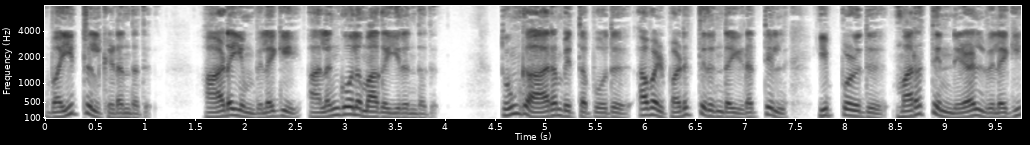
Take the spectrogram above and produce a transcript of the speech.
வயிற்றில் கிடந்தது. ஆடையும் விலகி அலங்கோலமாக இருந்தது. தூங்க ஆரம்பித்தபோது அவள் படுத்திருந்த இடத்தில் இப்பொழுது மரத்தின் நிழல் விலகி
